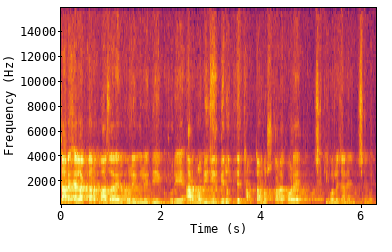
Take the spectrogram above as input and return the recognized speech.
তার এলাকার বাজারের অলিগুলি দিয়ে ঘুরে আর নবীজির বিরুদ্ধে ঠাট্টা মস্করা করে। সে কি বলে জানেন? সে বলে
